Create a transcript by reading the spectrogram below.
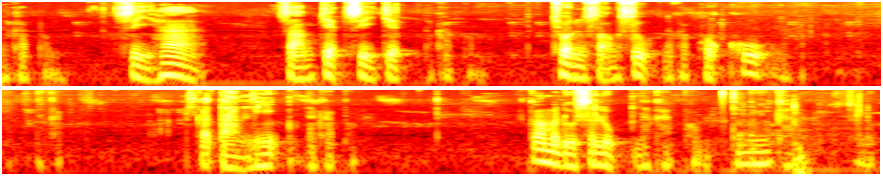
นะครับผมสี่ห้าสามเจ็ดสี่เจ็ดนะครับผมชนสองสูตรนะครับหกคู่นะครับนะครับก็ตามนี้นะครับผม ก็มาดูสรุปนะครับผมที่นี้ครับสรุป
